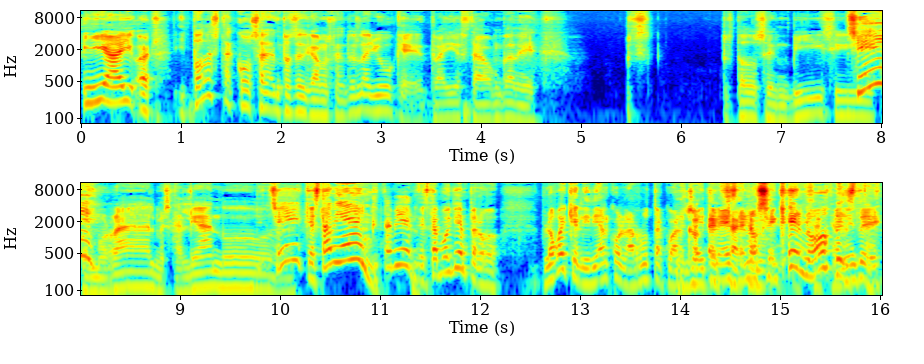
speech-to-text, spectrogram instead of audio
Y hay eh, y toda esta cosa, entonces digamos, Andrés Layú que trae esta onda de pues, pues, todos en bici, Sí. con morral, mezcaleando. Sí, que está bien. Está bien. Está muy bien, pero luego hay que lidiar con la ruta 43 de no sé qué, ¿no? Este,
